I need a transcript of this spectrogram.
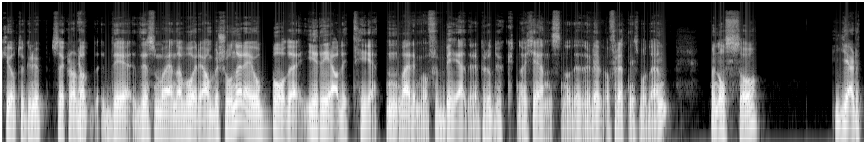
Kyoto Group. Så det er klart at det, det som er en av våre ambisjoner, er jo både i realiteten være med å forbedre produktene og tjenestene og, og forretningsmodellen, men også hjelpe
